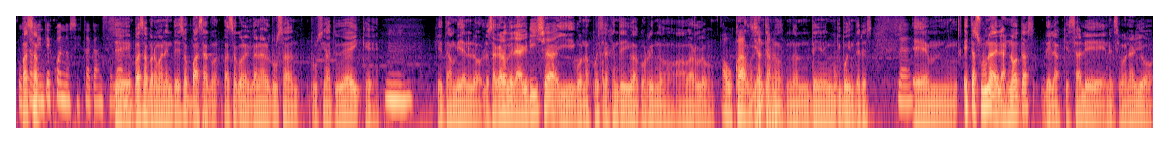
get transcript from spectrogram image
Pasa- justamente es cuando se está cancelando. Sí, pasa permanente. Eso pasa con- pasó con el canal Rusa, Rusia Today, que, Mm, que también lo, lo sacaron de la grilla y bueno, después la gente iba corriendo a verlo. A buscarlo, y antes no, no tenía ningún tipo de interés. claro. Eh, esta es una de las notas de las que sale en el semanario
